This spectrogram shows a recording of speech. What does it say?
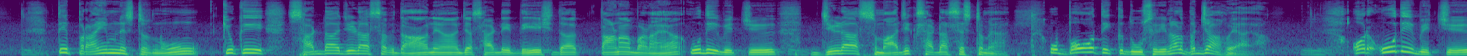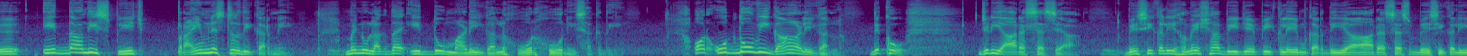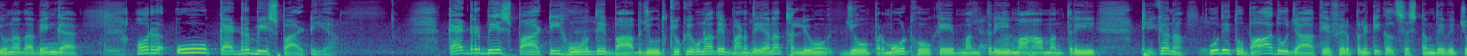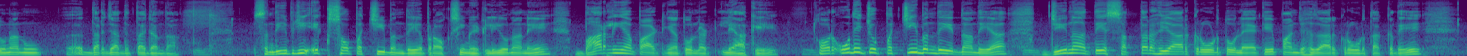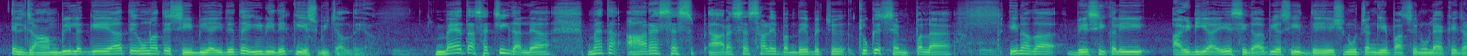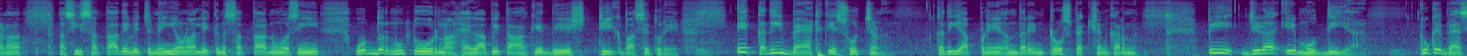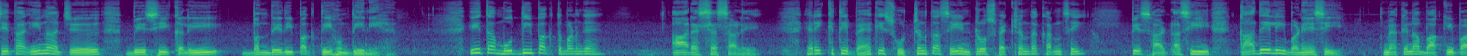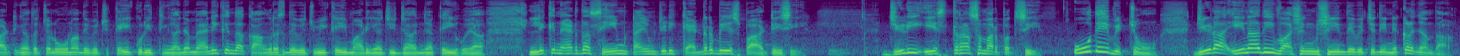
ਤੇ ਪ੍ਰਾਈਮ ਮਿਨਿਸਟਰ ਨੂੰ ਕਿਉਂਕਿ ਸਾਡਾ ਜਿਹੜਾ ਸੰਵਿਧਾਨ ਆ ਜਾਂ ਸਾਡੇ ਦੇਸ਼ ਦਾ ਤਾਣਾ ਬਾਣਾ ਆ, ਉਹਦੇ ਵਿੱਚ ਜਿਹੜਾ ਸਮਾਜਿਕ ਸਾਡਾ ਸਿਸਟਮ ਆ, ਉਹ ਬਹੁਤ ਇੱਕ ਦੂਸਰੇ ਨਾਲ ਵੱਜਾ ਹੋਇਆ ਆ। ਔਰ ਉਹਦੇ ਵਿੱਚ ਇਦਾਂ ਦੀ ਸਪੀਚ ਪ੍ਰਾਈਮ ਮਿਨਿਸਟਰ ਦੀ ਕਰਨੀ, ਮੈਨੂੰ ਲੱਗਦਾ ਇਦੋਂ ਮਾੜੀ ਗੱਲ ਹੋਰ ਹੋ ਨਹੀਂ ਸਕਦੀ। ਔਰ ਉਦੋਂ ਵੀ ਗਾਂ ਵਾਲੀ ਗੱਲ। ਦੇਖੋ ਜਿਹੜੀ ਆਰਐਸਐਸ ਆ ਬੇਸਿਕਲੀ ਹਮੇਸ਼ਾ ਬੀਜੇਪੀ ਕਲੇਮ ਕਰਦੀ ਆ ਆਰਐਸਐਸ ਬੇਸਿਕਲੀ ਉਹਨਾਂ ਦਾ ਵਿੰਗ ਹੈ ਔਰ ਉਹ ਕੈਡਰ ਬੇਸ ਪਾਰਟੀ ਆ। ਕੈਡਰ ਬੇਸ ਪਾਰਟੀ ਹੋਣ ਦੇ ਬਾਵਜੂਦ ਕਿਉਂਕਿ ਉਹਨਾਂ ਦੇ ਬਣਦੇ ਆ ਨਾ ਥੱਲਿਓਂ ਜੋ ਪ੍ਰਮੋਟ ਹੋ ਕੇ ਮੰਤਰੀ ਮਹਾ ਮੰਤਰੀ ਠੀਕ ਹੈ ਨਾ ਉਹਦੇ ਤੋਂ ਬਾਅਦ ਉਹ ਜਾ ਕੇ ਫਿਰ ਪੋਲੀਟੀਕਲ ਸਿਸਟਮ ਦੇ ਵਿੱਚ ਉਹਨਾਂ ਨੂੰ ਦਰਜਾ ਦਿੱਤਾ ਜਾਂਦਾ। ਸੰਦੀਪ ਜੀ 125 ਬੰਦੇ ਅਪਰੋਕਸੀਮੇਟਲੀ ਉਹਨਾਂ ਨੇ ਬਾਹਰਲੀਆਂ ਪਾਰਟੀਆਂ ਤੋਂ ਲੜ- ਲਿਆ ਕੇ ਔਰ ਉਹਦੇ ਚੋਂ 25 ਬੰਦੇ ਇਦਾਂ ਦੇ ਆ ਜਿਨ੍ਹਾਂ ਤੇ 70000 ਕਰੋੜ ਤੋਂ ਲੈ ਕੇ 5000 ਕਰੋੜ ਤੱਕ ਦੇ ਇਲਜ਼ਾਮ ਵੀ ਲੱਗੇ ਆ ਤੇ ਉਹਨਾਂ ਤੇ ਸੀਬੀਆਈ ਦੇ ਤੇ ਈਡੀ ਦੇ ਕੇਸ ਵੀ ਚੱਲਦੇ ਆ। ਮੈਂ ਤਾਂ ਸੱਚੀ ਗੱਲ ਆ, ਮੈਂ ਤਾਂ ਆਰਐਸਐਸ ਆਰਐਸਐਸ ਵਾਲੇ ਬੰਦੇ ਵਿੱਚ ਕਿਉਂਕਿ ਸਿੰਪਲ ਆ, ਇਹਨਾਂ ਦਾ ਬੇਸਿਕਲੀ ਆਈਡੀਆ ਇਹ ਸੀਗਾ ਵੀ ਅਸੀਂ ਦੇਸ਼ ਨੂੰ ਚੰਗੇ ਪਾਸੇ ਨੂੰ ਲੈ ਕੇ ਜਾਣਾ। ਅਸੀਂ ਸੱਤਾ ਦੇ ਵਿੱਚ ਨਹੀਂ ਆਉਣਾ, ਲੇਕਿਨ ਸੱਤਾ ਨੂੰ ਅਸੀਂ ਉਧਰ ਨੂੰ ਤੋਰਨਾ ਹੈਗਾ ਵੀ ਤਾਂ ਕਿ ਦੇਸ਼ ਠੀਕ ਪਾਸੇ ਤੁਰੇ। ਇਹ ਕਦੀ ਬੈਠ ਕੇ ਸੋਚਣ, ਕਦੀ ਆਪਣੇ ਅੰਦਰ ਇੰਟਰੋਸਪੈਕਸ਼ਨ ਕਰਨ ਵੀ ਜਿਹੜਾ ਇਹ ਮੋਦੀ ਆ, ਕਿਉਂਕਿ ਵੈਸੇ ਤਾਂ ਇਹਨਾਂ 'ਚ ਬੇਸਿਕਲੀ ਬੰਦੇ ਦੀ ਭਗਤੀ ਹੁੰਦੀ ਨਹੀਂ ਹੈ। ਇਹ ਤਾਂ ਮੋਦੀ ਭਗਤ ਬਣ ਗਏ ਆਰਐਸਐਸ ਵਾਲੇ। ਯਾਰ ਇਹ ਕਿਤੇ ਬਹਿ ਕੇ ਸੋਚਣ ਤਾਂ ਸਹੀ ਇੰਟਰੋਸਪੈਕਸ਼ਨ ਤਾਂ ਕਰਨ ਸਹੀ, ਵੀ ਸਾਡ, ਅਸੀਂ ਕਾਦੇ ਲਈ ਬਣੇ ਸੀ? ਮੈਂ ਕਹਿੰਦਾ ਬਾਕੀ ਪਾਰਟੀਆਂ ਤਾਂ ਚਲੋ ਉਹਨਾਂ ਦੇ ਵਿੱਚ ਕਈ ਕੁਰੀਤੀਆਂ ਜਾਂ ਮੈਂ ਨਹੀਂ ਕਹਿੰਦਾ ਕਾਂਗਰਸ ਦੇ ਵਿੱਚ ਵੀ ਕਈ ਮਾੜੀਆਂ ਚੀਜ਼ਾਂ ਜਾਂ ਕਈ ਹੋਇਆ, ਲੇਕਿਨ ਐਟ ਦਾ ਸੇਮ ਟਾਈਮ ਜਿਹੜੀ ਕੈਡਰ ਬੇਸ ਪਾਰਟੀ ਸੀ, ਜਿਹੜੀ ਇਸ ਤਰ੍ਹਾਂ ਸਮਰਪਿਤ ਸੀ, ਉਹਦੇ ਵਿੱਚੋਂ ਜਿਹੜਾ ਇਹਨਾਂ ਦੀ ਵਾਸ਼ਿੰਗ ਮਸ਼ੀਨ ਦੇ ਵਿੱਚ ਦੀ ਨਿਕਲ ਜਾਂਦਾ,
